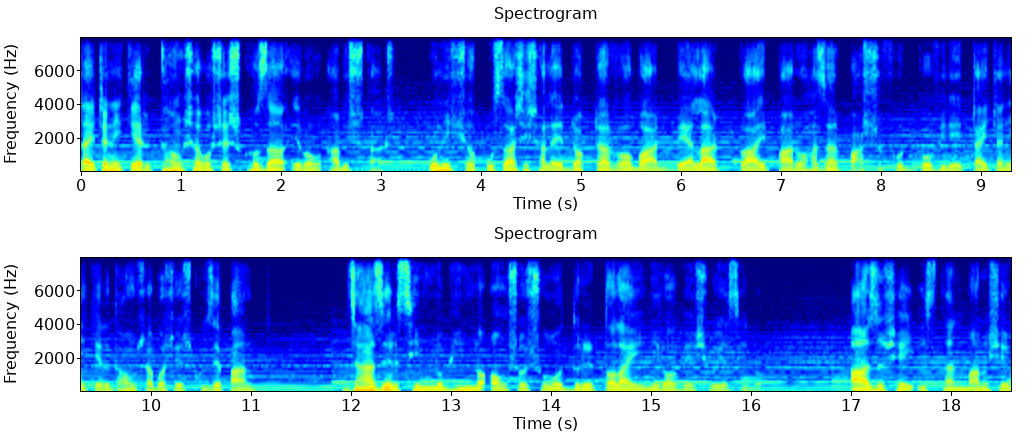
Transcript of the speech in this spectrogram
টাইটানিকের ধ্বংসাবশেষ খোঁজা এবং আবিষ্কার। উনিশশো পঁচাশি সালে ডক্টর রবার্ট বেলার্ট প্রায় বারো হাজার পাঁচশো ফুট গভীরে টাইটানিকের ধ্বংসাবশেষ খুঁজে পান। জাহাজের ছিন্ন ভিন্ন অংশ সমুদ্রের তলায় নীরবে শুয়েছিল। আজ সেই স্থান মানুষের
